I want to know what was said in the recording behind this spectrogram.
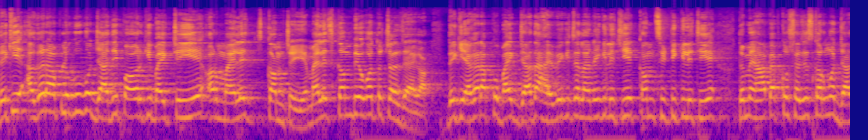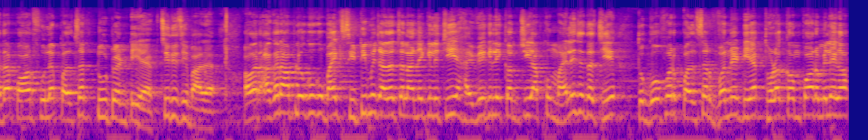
देखिए, अगर आप लोगों को ज़्यादा पावर की बाइक चाहिए और माइलेज कम चाहिए माइलेज कम भी होगा तो चल जाएगा। देखिए, अगर आपको बाइक ज़्यादा हाईवे की चलाने के लिए चाहिए, कम सिटी के लिए चाहिए तो मैं यहाँ पे आपको सजेस्ट करूँगा, ज़्यादा पावरफुल है पल्सर टू है सीधी सी बात है। और अगर आप लोगों को बाइक सिटी में ज़्यादा चलाने के लिए चाहिए, हाईवे के लिए कम चाहिए, आपको माइलेज ज़्यादा चाहिए तो गोफर पल्सर 180 है थोड़ा कम पावर मिलेगा,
